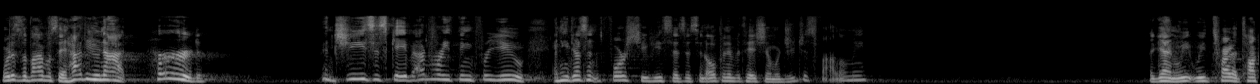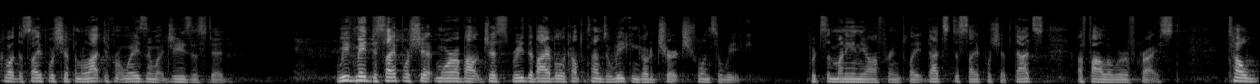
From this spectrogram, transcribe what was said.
What does the Bible say? Have you not heard? And Jesus gave everything for you, and He doesn't force you. He says it's an open invitation. Would you just follow me? Again, we, we try to talk about discipleship in a lot different ways than what Jesus did. We've made discipleship more about just read the Bible a couple times a week and go to church once a week. Put some money in the offering plate. That's discipleship. That's a follower of Christ. Tell,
